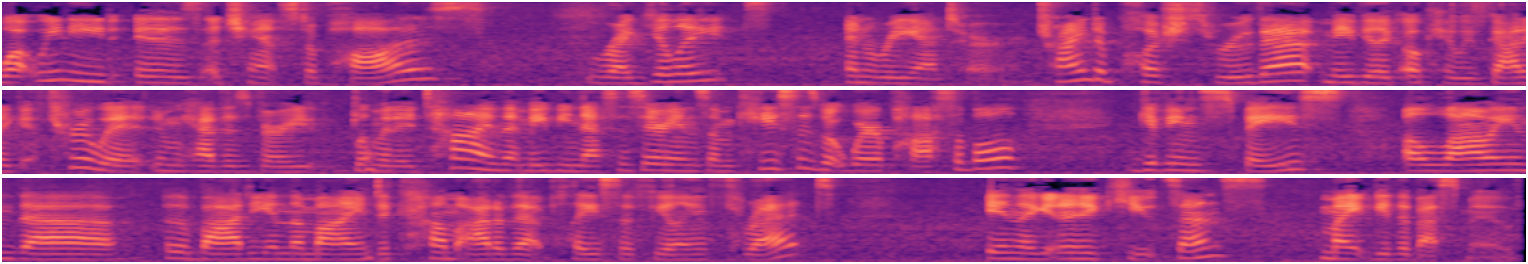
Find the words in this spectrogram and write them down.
what we need is a chance to pause, regulate, and re-enter. Trying to push through that maybe like okay we've got to get through it and we have this very limited time that may be necessary in some cases but where possible giving space allowing the the body and the mind to come out of that place of feeling threat in, in an acute sense might be the best move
